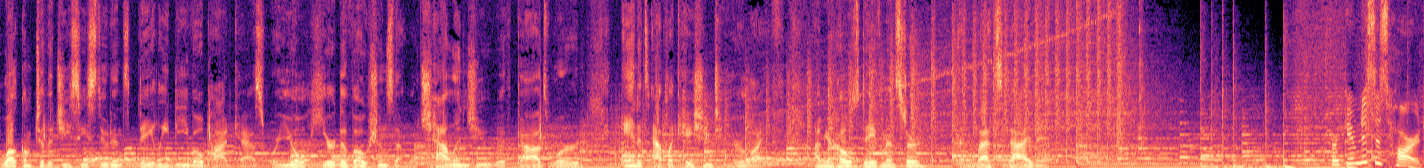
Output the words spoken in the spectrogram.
Welcome to the GC Students Daily Devo podcast, where you'll hear devotions that will challenge you with God's Word and its application to your life. I'm your host, Dave Minster, and let's dive in. Forgiveness is hard.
